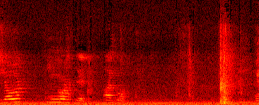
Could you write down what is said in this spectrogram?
Shoulder? Yeah. Of course it did. Last one. Yeah.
